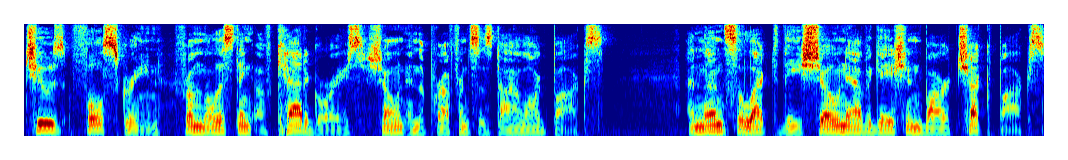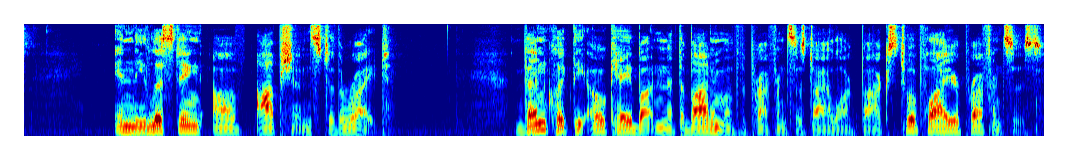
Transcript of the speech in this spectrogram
Choose Full Screen from the listing of categories shown in the Preferences dialog box, and then select the Show Navigation Bar checkbox in the listing of options to the right. Then click the OK button at the bottom of the Preferences dialog box to apply your preferences.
